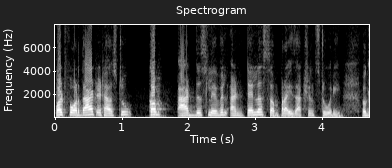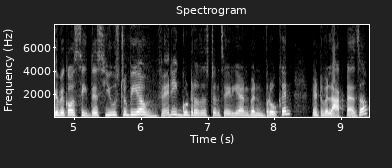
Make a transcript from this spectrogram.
But for that it has to come at this level and tell us some price action story. Okay because see this used to be a very good resistance area and when broken it will act as a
